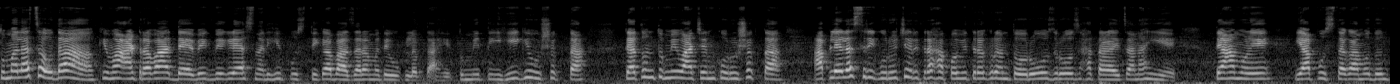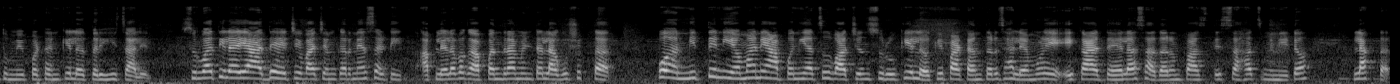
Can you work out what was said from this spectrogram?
तुम्हाला चौदा किंवा अठरावा अध्याय वेगवेगळी असणारी ही पुस्तिका बाजारामध्ये उपलब्ध आहे. तुम्ही तीही घेऊ शकता. त्यातून तुम्ही वाचन करू शकता. आपल्याला श्री गुरुचरित्र हा पवित्र ग्रंथ रोज रोज हाताळायचा नाही आहे त्यामुळे या पुस्तकामधून तुम्ही पठन केलं तरीही चालेल. सुरुवातीला या अध्यायाचे वाचन करण्यासाठी आपल्याला बघा पंधरा मिनटं लागू शकतात. पण नित्य नियमाने आपण याचं वाचन सुरू केलं की पाठांतर झाल्यामुळे एका अध्यायाला साधारण पाच ते सहाच मिनिटं लागतात.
